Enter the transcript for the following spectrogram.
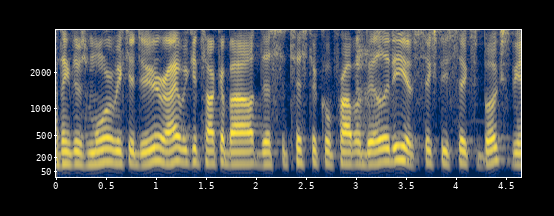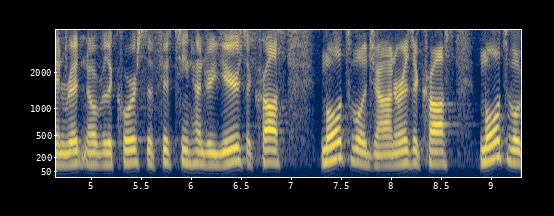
I think there's more we could do, right? We could talk about the statistical probability of 66 books being written over the course of 1,500 years across multiple genres, across multiple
